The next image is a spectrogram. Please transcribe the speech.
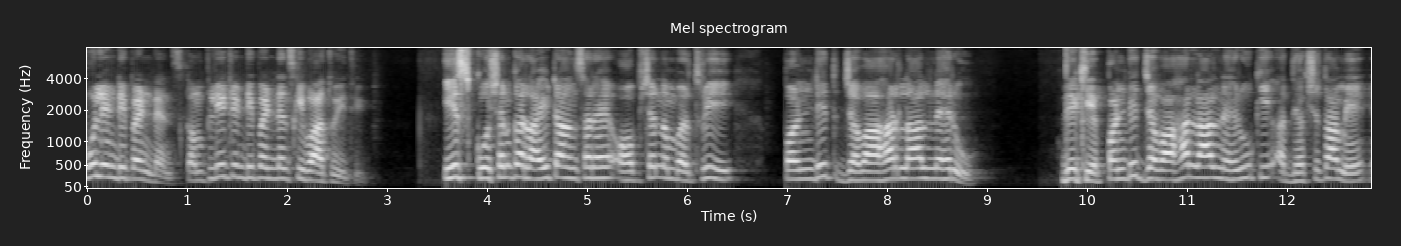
फुल इंडिपेंडेंस, कंप्लीट इंडिपेंडेंस की बात हुई थी। इस क्वेश्चन का राइट आंसर है option number three, Pandit Jawaharlal Nehru. देखिए, पंडित जवाहरलाल नेहरू की अध्यक्षता में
